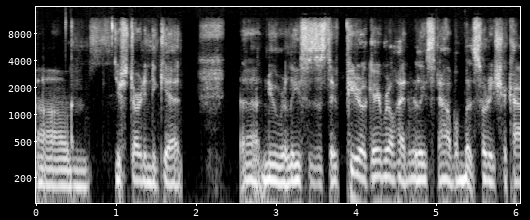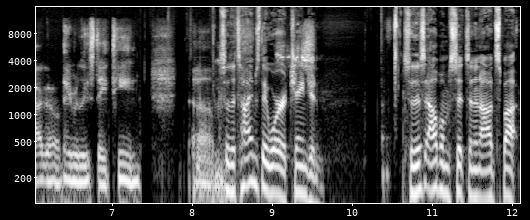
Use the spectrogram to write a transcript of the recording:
Um, you're starting to get uh, new releases. Peter Gabriel had released an album, but so did Chicago. They released 18. Um, So the times they were changing. So this album sits in an odd spot.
